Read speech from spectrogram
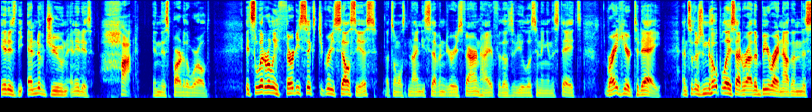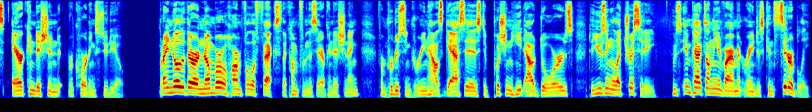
it is the end of June and it is hot in this part of the world. It's literally 36 degrees Celsius, that's almost 97 degrees Fahrenheit for those of you listening in the States, right here today. And so there's no place I'd rather be right now than this air conditioned recording studio. But I know that there are a number of harmful effects that come from this air conditioning, from producing greenhouse gases to pushing heat outdoors to using electricity, whose impact on the environment ranges considerably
